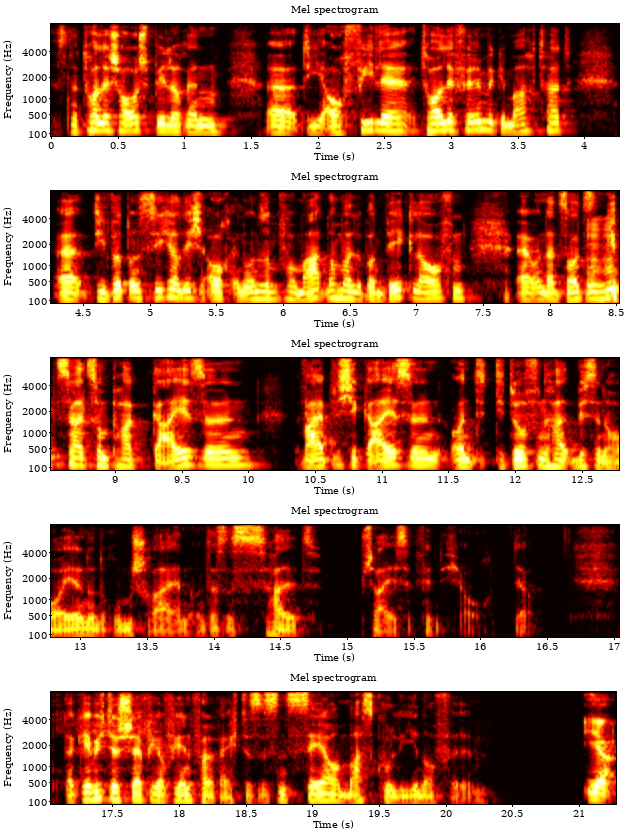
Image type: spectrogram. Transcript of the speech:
ist eine tolle Schauspielerin, äh, die auch viele tolle Filme gemacht hat. Äh, die wird uns sicherlich auch in unserem Format nochmal über den Weg laufen. Äh, und ansonsten mhm. gibt's halt so ein paar Geiseln, weibliche Geiseln, und die dürfen halt ein bisschen heulen und rumschreien. Und das ist halt scheiße, finde ich auch. Da gebe ich der Steffi auf jeden Fall recht. Das ist ein sehr maskuliner Film. Ja,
